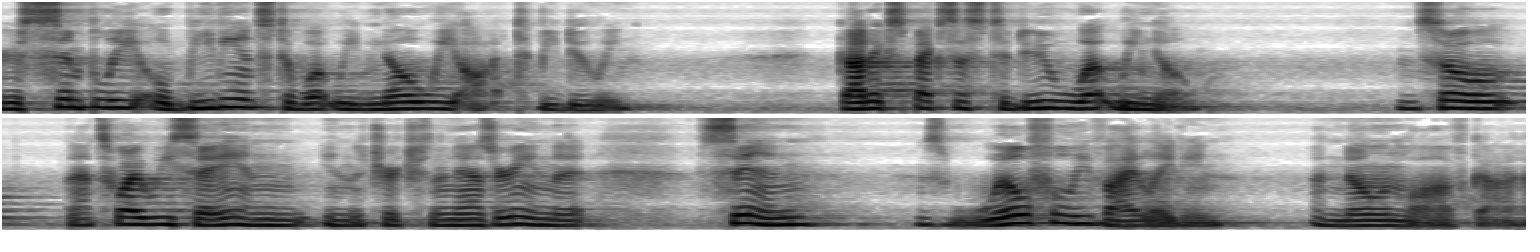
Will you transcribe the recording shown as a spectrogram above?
There's simply obedience to what we know we ought to be doing. God expects us to do what we know. And so that's why we say in, in the Church of the Nazarene that sin is willfully violating a known law of God.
